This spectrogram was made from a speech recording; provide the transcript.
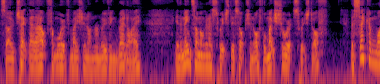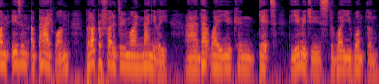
So check that out for more information on removing red eye. In the meantime I'm going to switch this option off or make sure it's switched off. The second one isn't a bad one but I prefer to do mine manually and that way you can get the images the way you want them.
